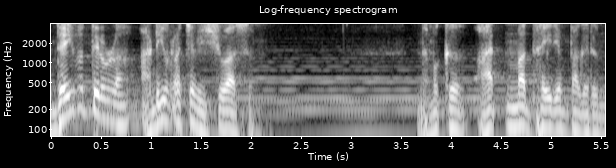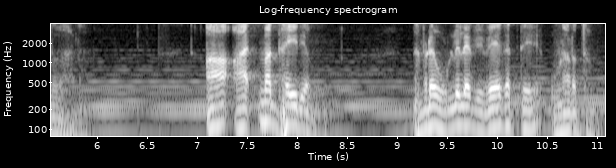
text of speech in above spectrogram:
ദൈവത്തിലുള്ള അടിയുറച്ച വിശ്വാസം നമുക്ക് ആത്മധൈര്യം പകരുന്നതാണ്. ആ ആത്മധൈര്യം നമ്മുടെ ഉള്ളിലെ വിവേകത്തെ ഉണർത്തും.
